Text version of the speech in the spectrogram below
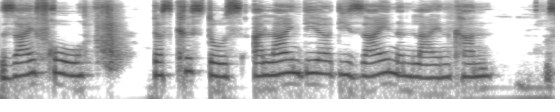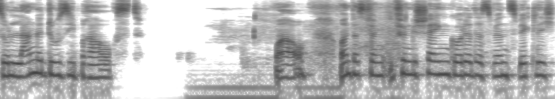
Sei froh, dass Christus allein dir die Seinen leihen kann, solange du sie brauchst. Wow. Und was für ein, für ein Geschenk, oder? Dass wir uns wirklich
